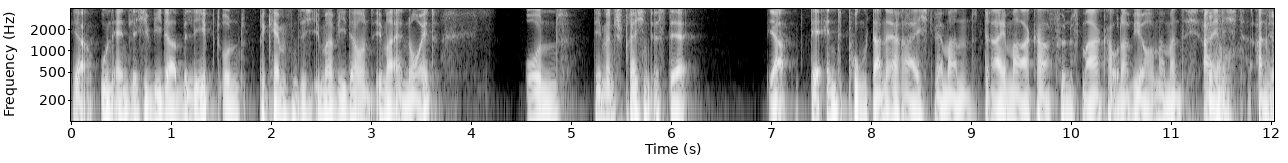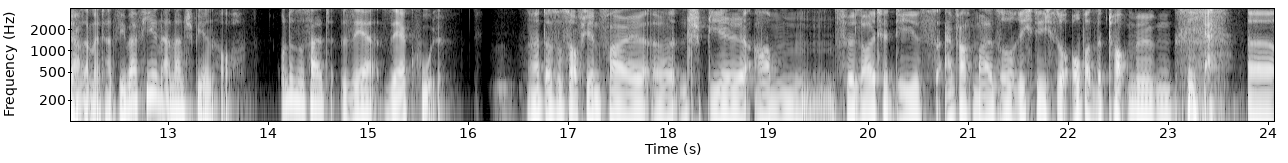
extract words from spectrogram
ja, Unendliche wieder belebt und bekämpfen sich immer wieder und immer erneut. Und dementsprechend ist der, ja, der Endpunkt dann erreicht, wenn man drei Marker, fünf Marker oder wie auch immer man sich genau. einigt, angesammelt ja. hat. Wie bei vielen anderen Spielen auch. Und es ist halt sehr, sehr cool. Ja, das ist auf jeden Fall äh, ein Spiel ähm, für Leute, die es einfach mal so richtig so over the top mögen. Äh,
